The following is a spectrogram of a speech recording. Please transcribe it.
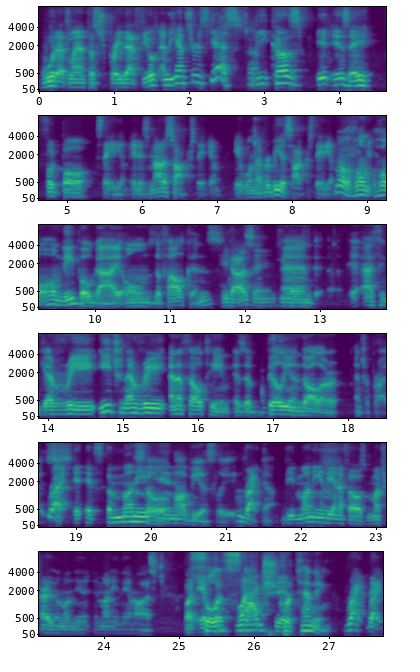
would Atlanta spray that field? And the answer is yes, Yeah. because it is a football stadium. It is not a soccer stadium. It will never be a soccer stadium. Well, Home Home Home Depot guy owns the Falcons, He does, and he does. and I think every each and every NFL team is a billion dollar enterprise. right. It, it's the money So in obviously, right. yeah. The money in the NFL is much higher than the money in money in the MLS. But if so let's flagship stop pretending. Right, right.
